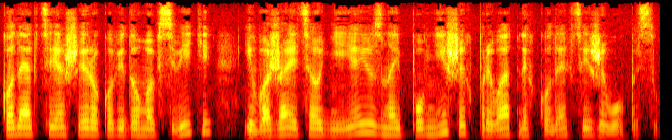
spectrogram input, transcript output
Колекція широко відома в світі і вважається однією з найповніших приватних колекцій живопису.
